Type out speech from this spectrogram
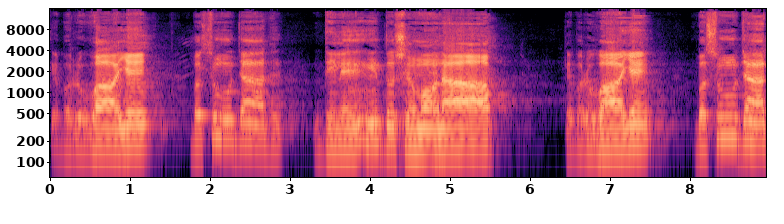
কে বরুবায়ে বসুজাদ দিলে দুশ্মনাপ কেবরুয়ায়ে বসুজাদ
